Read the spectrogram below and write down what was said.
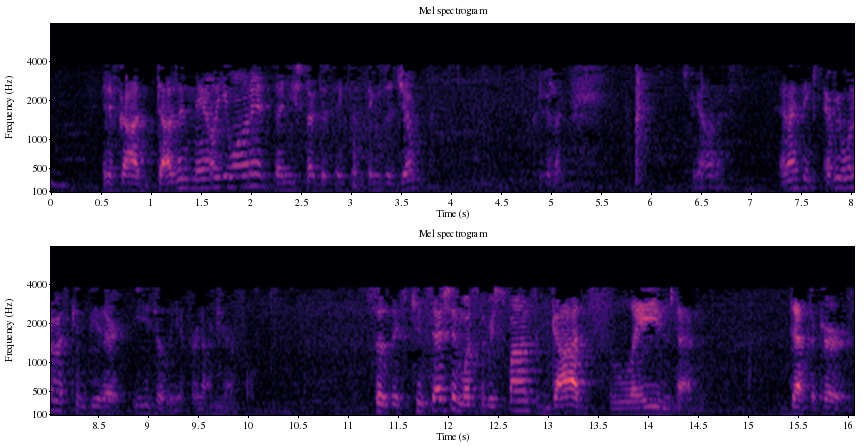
Mm-hmm. And if God doesn't nail you on it, then you start to think the thing's a joke. You're like, let's be honest. And I think every one of us can be there easily if we're not careful. So this concession, what's the response? God slays them. Death occurs.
